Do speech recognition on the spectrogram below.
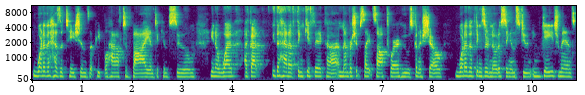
what are the hesitations that people have to buy and to consume. You know, what I've got the head of Thinkific, uh, a membership site software, who's going to show what are the things they're noticing in student engagement.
